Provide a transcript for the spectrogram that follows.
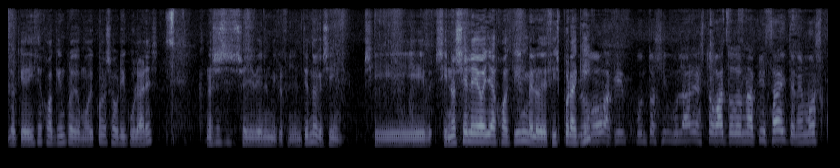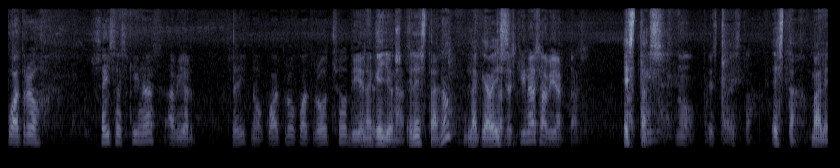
lo que dice Joaquín, porque como voy con los auriculares, no sé si se oye bien el micrófono. Yo entiendo que sí. Si, si no se le oye a Joaquín, me lo decís por aquí. Luego aquí, punto singular, esto va todo en una pieza y tenemos cuatro, seis esquinas abiertas. ¿Seis? No, cuatro, cuatro, ocho, diez en aquellos, esquinas. en esta, ¿no? La que Las habéis... esquinas abiertas. Estas. Aquí- no, esta, esta. Esta, vale.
